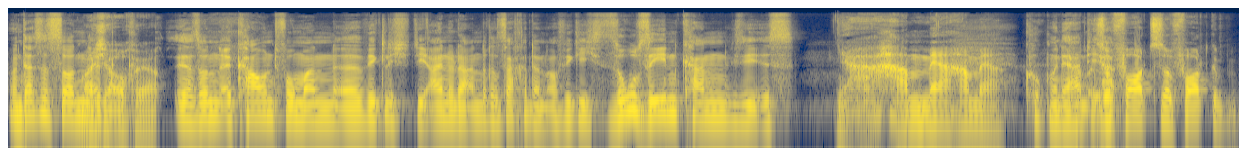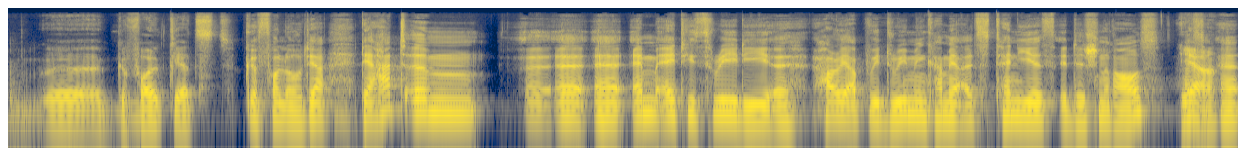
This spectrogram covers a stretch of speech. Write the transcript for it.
Und das ist so ein, ich auch, ja. ja, so ein Account, wo man äh, wirklich die ein oder andere Sache dann auch wirklich so sehen kann, wie sie ist. Ja, Hammer, Hammer. Guck mal, der hat sofort, sofort ge äh, gefolgt jetzt. gefollowt, ja. Der hat ähm, äh, äh, M83, die äh, Hurry Up We Dreaming kam ja als 10 Years Edition raus. Ja. Äh,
